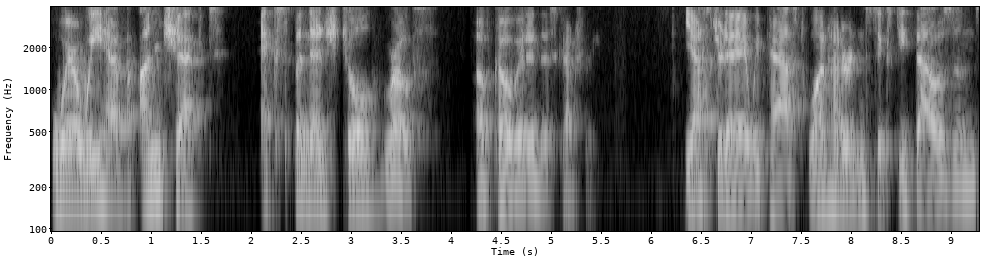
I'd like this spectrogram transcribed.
where we have unchecked exponential growth of COVID in this country. Yesterday, we passed 160,000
